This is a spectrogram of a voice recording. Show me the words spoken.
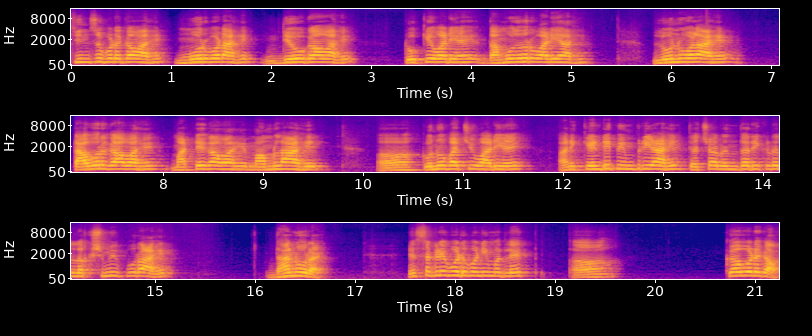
चिंचवड गाव आहे मोरवड आहे देवगाव आहे टोकेवाडी आहे दामोदरवाडी आहे लोणवळ आहे टावर गाव आहे माटेगाव आहे मामला आहे कोनोबाची कनोबाची वाडी आहे आणि केंडी पिंपरी आहे. त्याच्यानंतर इकडे लक्ष्मीपूर आहे धानोर आहे. हे सगळे वडवणीमधले आहेत. कवडगाव.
